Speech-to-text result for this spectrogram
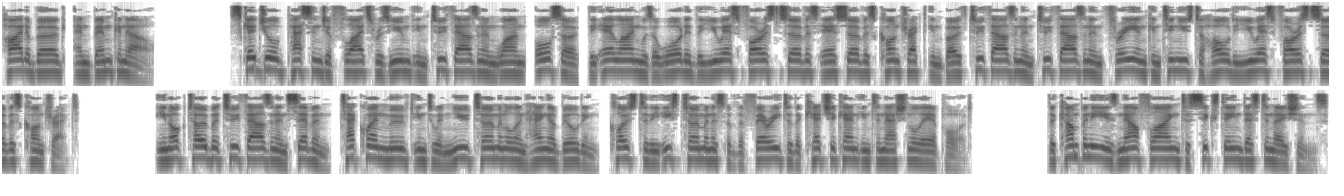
Heidelberg, and Behm Canal. Scheduled passenger flights resumed in 2001. Also, the airline was awarded the U.S. Forest Service Air Service contract in both 2000 and 2003 and continues to hold a U.S. Forest Service contract. In October 2007, Taquan moved into a new terminal and hangar building, close to the east terminus of the ferry to the Ketchikan International Airport. The company is now flying to 16 destinations.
